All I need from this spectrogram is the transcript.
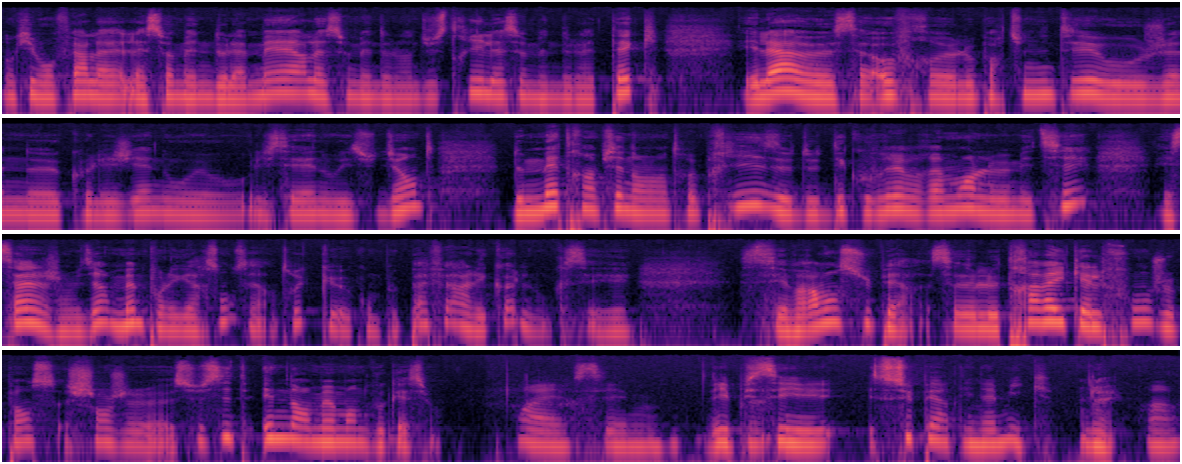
Donc ils vont faire la, semaine de la mer, la semaine de l'industrie, la semaine de la tech. Et là, ça offre l'opportunité aux jeunes collégiennes ou aux lycéennes ou étudiantes de mettre un pied dans l'entreprise, de découvrir vraiment le métier. Et ça, j'ai envie de dire, même pour les garçons, c'est un truc qu'on ne peut pas faire à l'école. Donc c'est c'est vraiment super. Le travail qu'elles font, je pense, change, suscite énormément de vocations. Ouais, c'est et puis c'est super dynamique. Ouais. Hein,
